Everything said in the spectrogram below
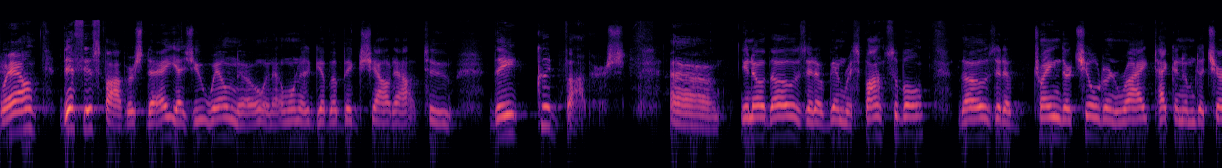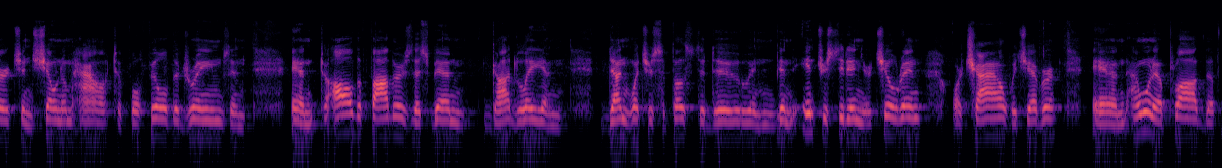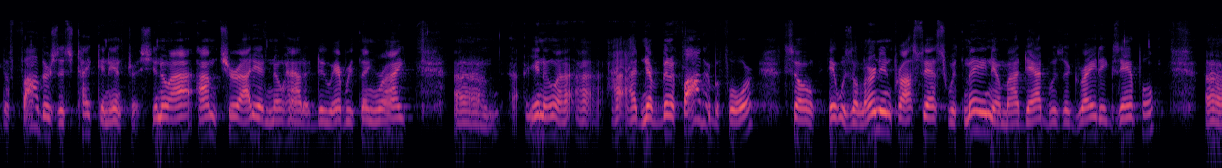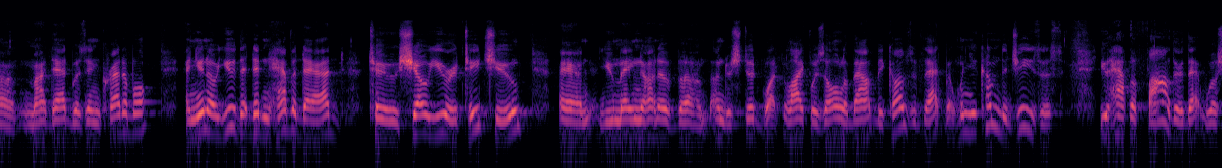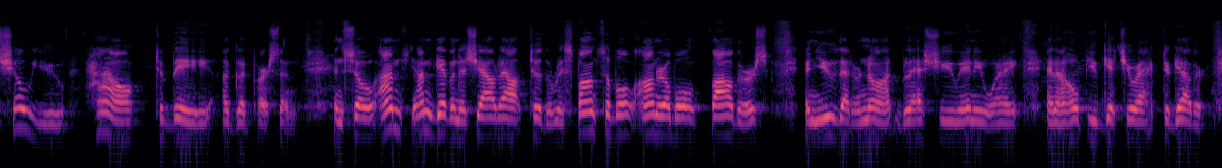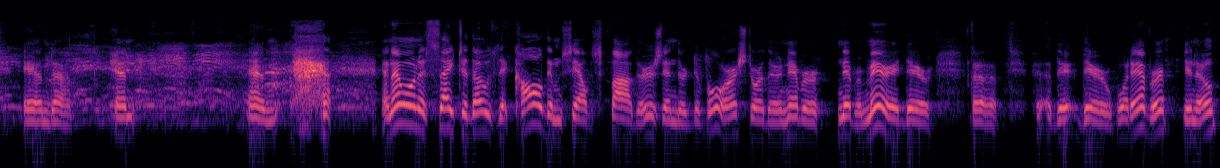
Well, this is Father's Day, as you well know, and I want to give a big shout out to the good fathers. Uh, you know, those that have been responsible, those that have trained their children right, taken them to church and shown them how to fulfill the dreams, and, and to all the fathers that's been godly and done what you're supposed to do and been interested in your children or child, whichever. And I want to applaud the, the fathers that's taken interest. You know, I, I'm sure I didn't know how to do everything right. Um, you know, I, I'd never been a father before, so it was a learning process with me. Now, my dad was a great example. Uh, my dad was incredible. And you know, you that didn't have a dad to show you or teach you, and you may not have um, understood what life was all about because of that, but when you come to Jesus, you have a father that will show you how to be a good person. And so I'm, I'm giving a shout out to the responsible, honorable fathers, and you that are not, bless you anyway. And I hope you get your act together. And, uh, and, and, and I want to say to those that call themselves fathers and they're divorced or they're never, never married, they're, uh, they're, they're whatever, you know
